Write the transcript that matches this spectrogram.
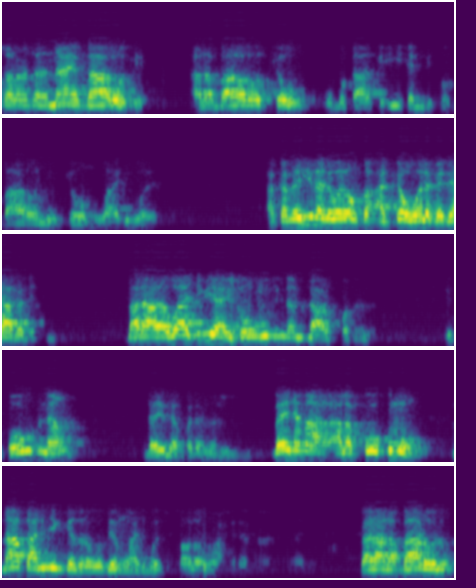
صلى الله عليه وسلم ناي باروك. على بارو كو وبكاك إيتن ديكو. بارو نيكو واجب ولا. أكمل يرى ولا أنك أكو ولا بدأ بدأ bara ala wajibi ya ko wudi nan da ko ko wudi nan dalila ko nan نا قال نين كذا وبين واجب قولا واحدا قال على بارول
